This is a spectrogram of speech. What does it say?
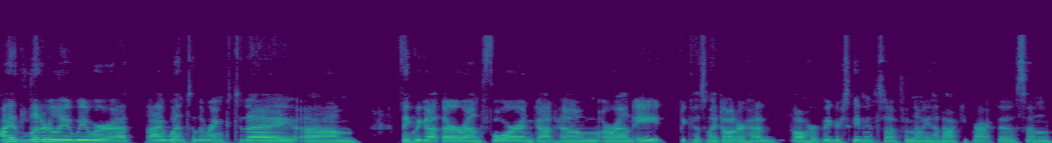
I literally we were at I went to the rink today. Um I think we got there around four and got home around eight because my daughter had all her figure skating stuff and then we had hockey practice and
